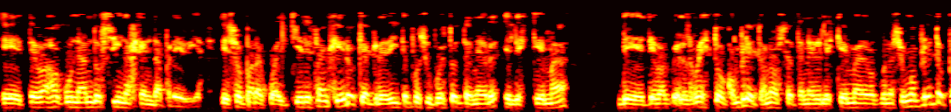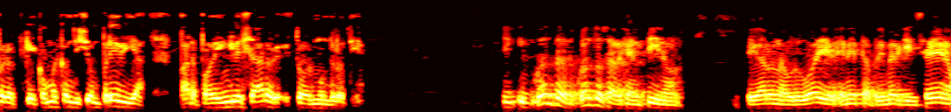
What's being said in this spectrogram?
eh, te vas vacunando sin agenda previa. Eso para cualquier extranjero que acredite, por supuesto, tener el esquema de, el resto completo, ¿no? O sea, tener el esquema de vacunación completo, pero que como es condición previa para poder ingresar, todo el mundo lo tiene. ¿Y cuántos, cuántos argentinos llegaron a Uruguay en esta primer quincena,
